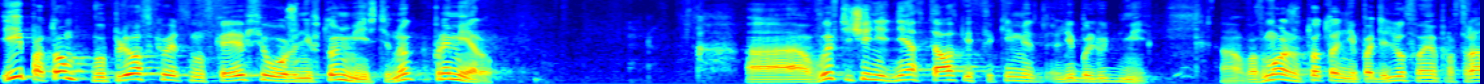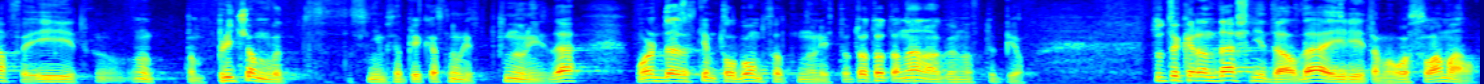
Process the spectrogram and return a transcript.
И потом выплескивается, ну, скорее всего, уже не в том месте. Ну, к примеру, вы в течение дня сталкиваетесь с такими-либо людьми. А, возможно, кто-то не поделил с вами пространство и ну, там, плечом вот с ним соприкоснулись, ткнулись, да? Может, даже с кем-то лбом столкнулись. Кто-то кто на ногу наступил. Кто-то карандаш не дал, да, или там его сломал.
